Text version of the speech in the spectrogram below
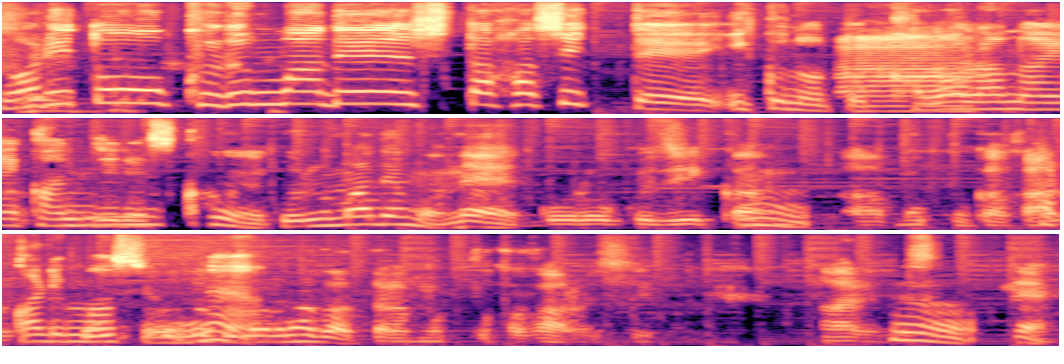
割と車で下走っていくのと変わらない感じですか？うん車でもね56時間かもっとかかる、かかりますよね。なかったらもっとかかるしあれですよね、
